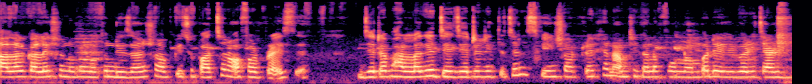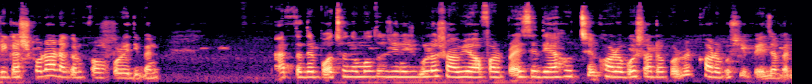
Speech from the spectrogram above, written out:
কালার কালেকশন নতুন নতুন ডিজাইন সব কিছু পাচ্ছেন অফার প্রাইসে যেটা ভালো লাগে, যে যেটা নিতে চান স্ক্রিনশট রেখে নাম, ঠিকানা phone number delivery charge bKash করে অর্ডার কনফার্ম করে দিবেন। আপনাদের পছন্দ মতো জিনিসগুলো সবই অফার প্রাইসে দেওয়া হচ্ছে। ঘরে বসে অর্ডার করবেন, ঘরে বসেই পেয়ে যাবেন।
